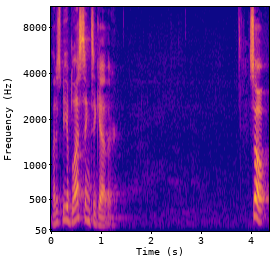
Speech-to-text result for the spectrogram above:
Let us be a blessing together. So,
